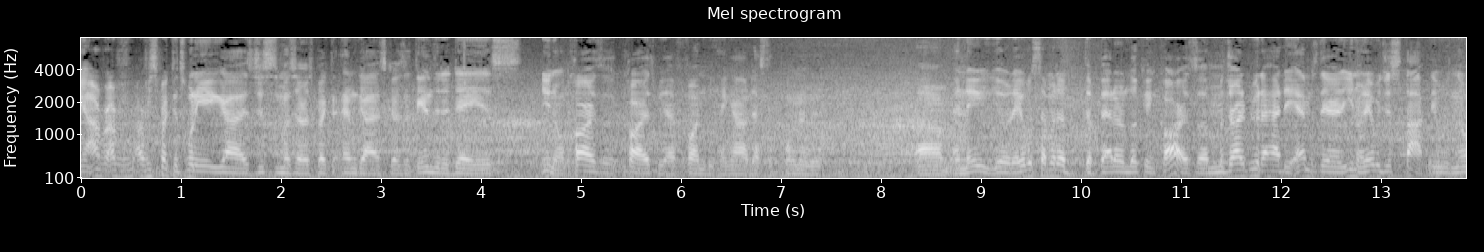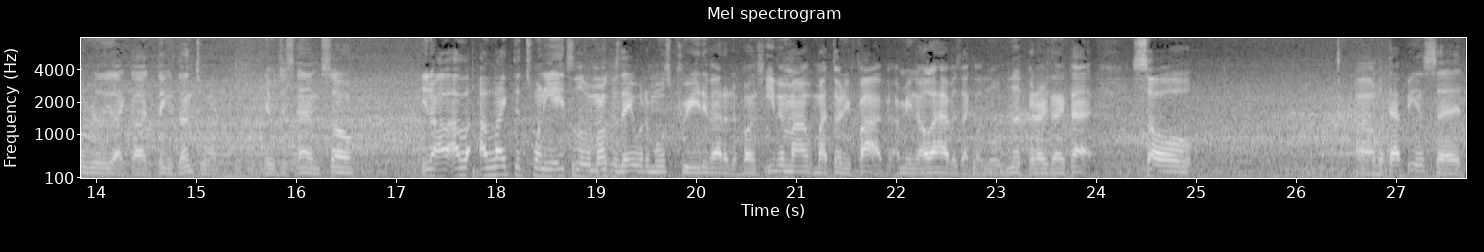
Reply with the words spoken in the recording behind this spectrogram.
yeah, I, I, I respect the 28 guys just as much as I respect the M guys because at the end of the day, it's you know cars are cars. We have fun, we hang out. That's the point of it. Um, and they, you know, they were some of the, the better looking cars. A majority of people that had the M's there, you know, they were just stock. There was no really like uh, things done to them. They were just M's. So, you know, I, I like the 28s a little bit more because they were the most creative out of the bunch. Even my my 35. I mean, all I have is like a little lip and everything like that. So, uh, with that being said,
